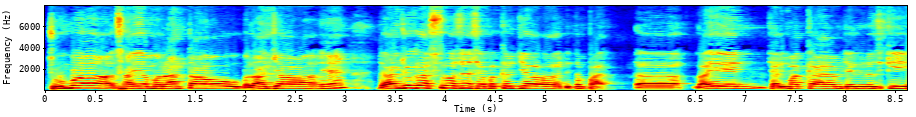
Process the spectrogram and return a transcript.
Cuma saya merantau, belajar ya dan juga seterusnya saya bekerja di tempat uh, lain, cari makan, cari rezeki.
